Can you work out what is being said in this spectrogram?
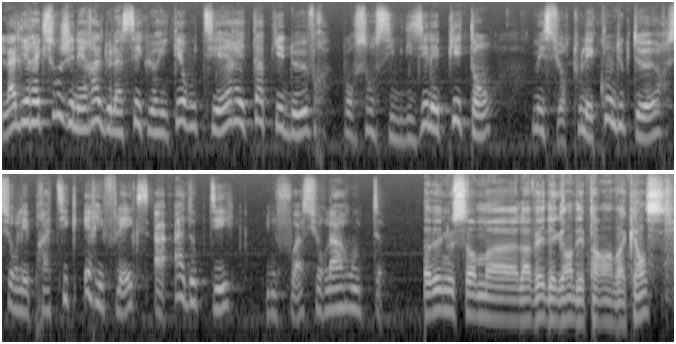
La Direction générale de la sécurité routière est à pied d'œuvre pour sensibiliser les piétons, mais surtout les conducteurs sur les pratiques et réflexes à adopter une fois sur la route. Vous savez, nous sommes à la veille des grands départs en vacances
